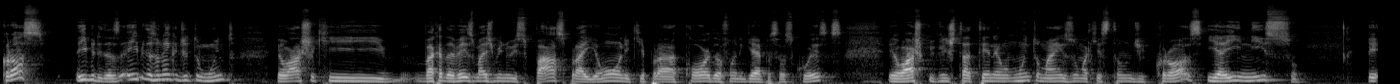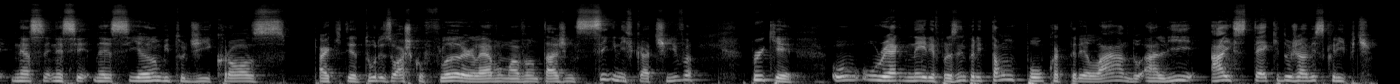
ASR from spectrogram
cross, híbridas. Híbridas eu nem acredito muito, eu acho que vai cada vez mais diminuir espaço para Ionic, para Corda, PhoneGap, essas coisas. Eu acho que o que a gente está tendo é muito mais uma questão de cross, e aí nisso, nesse, nesse, nesse âmbito de cross arquiteturas, eu acho que o Flutter leva uma vantagem significativa, porque o, o React Native, por exemplo, ele está um pouco atrelado ali à stack do JavaScript.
